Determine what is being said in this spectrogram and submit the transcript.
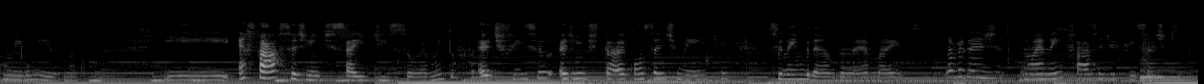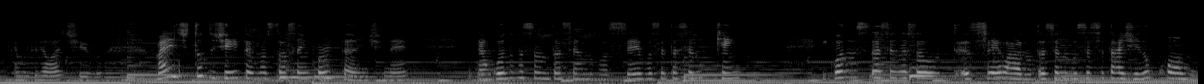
comigo mesma. E é fácil a gente sair disso, é muito é difícil a gente estar tá constantemente se lembrando, né? Mas na verdade não é nem fácil, é difícil, acho que é muito relativo. Mas de todo jeito é uma situação importante, né? Então quando você não tá sendo você, você tá sendo quem? E quando você tá sendo essa, sei lá, não tá sendo você, você tá agindo como?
